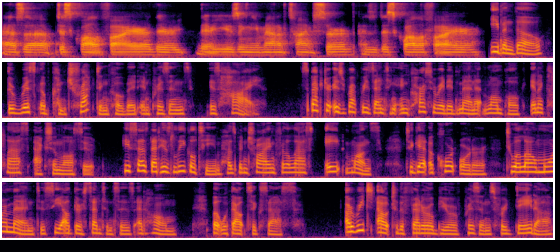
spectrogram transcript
as a disqualifier. They're they're using the amount of time served as a disqualifier. Even though the risk of contracting COVID in prisons is high. Specter is representing incarcerated men at Lompoc in a class action lawsuit. He says that his legal team has been trying for the last eight months to get a court order to allow more men to see out their sentences at home, but without success. I reached out to the Federal Bureau of Prisons for data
